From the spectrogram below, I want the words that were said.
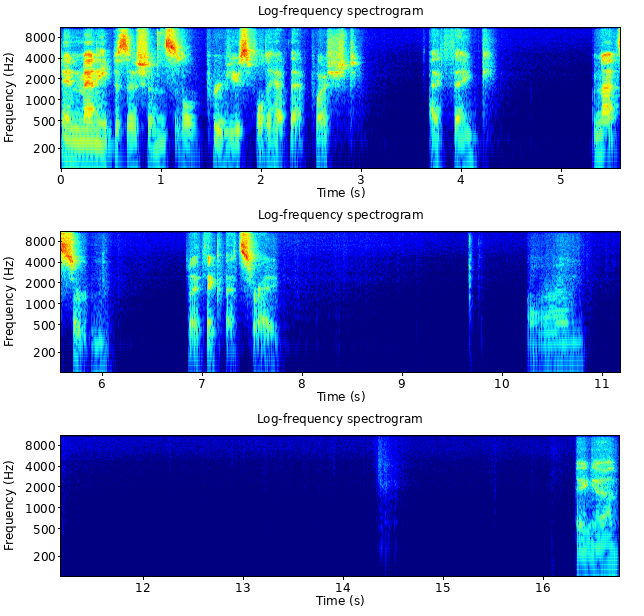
In many positions, it'll prove useful to have that pushed. I think. I'm not certain, but I think that's right. Um, hang on.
